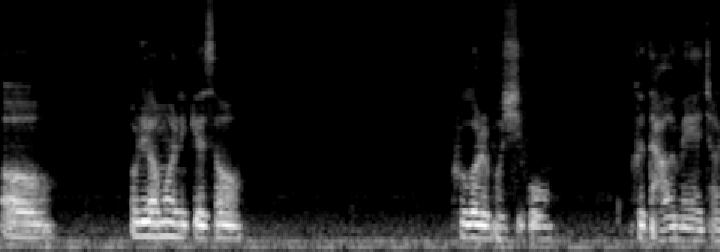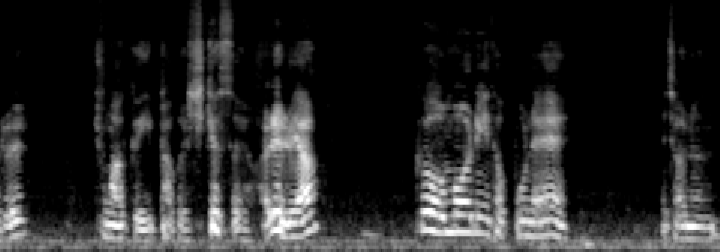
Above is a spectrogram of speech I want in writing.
어, 우리 어머니께서 그걸 보시고 그 다음에 저를 중학교 입학을 시켰어요. 할렐루야. 그 어머니 덕분에 저는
